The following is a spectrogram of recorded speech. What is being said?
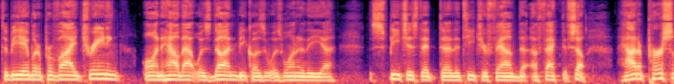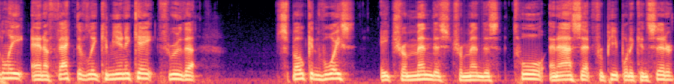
to be able to provide training on how that was done because it was one of the uh, speeches that uh, the teacher found uh, effective. So, how to personally and effectively communicate through the spoken voice, a tremendous, tremendous tool and asset for people to consider.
